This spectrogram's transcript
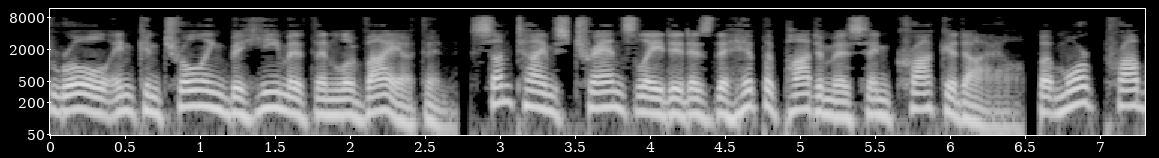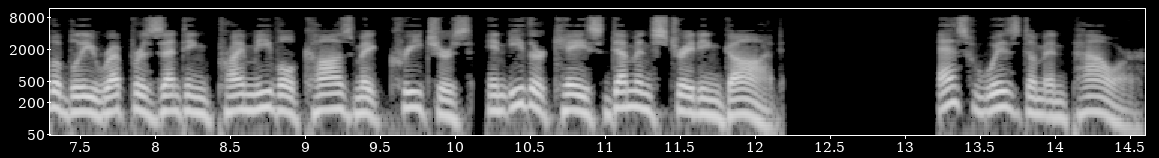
role in controlling Behemoth and Leviathan, sometimes translated as the hippopotamus and crocodile, but more probably representing primeval cosmic creatures, in either case demonstrating God's wisdom and power.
